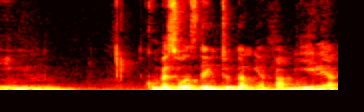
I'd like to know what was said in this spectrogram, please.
em, com pessoas dentro da minha família.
